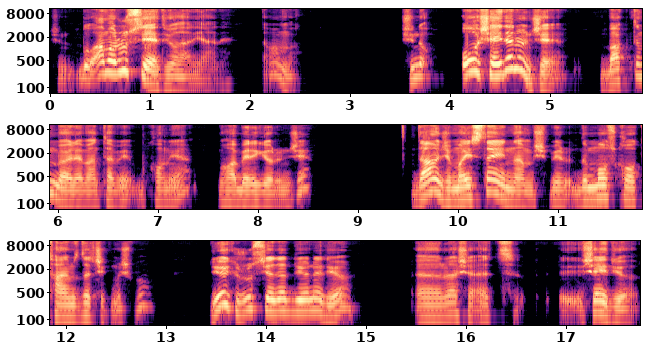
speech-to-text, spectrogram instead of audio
Şimdi bu ama Rusya diyorlar yani. Tamam mı? Şimdi o şeyden önce baktım böyle ben tabii bu konuya bu haberi görünce. Daha önce Mayıs'ta yayınlanmış bir The Moscow Times'da çıkmış bu. Diyor ki Rusya'da diyor ne diyor? Ee, Russia at şey diyor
